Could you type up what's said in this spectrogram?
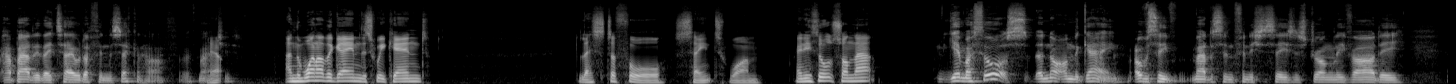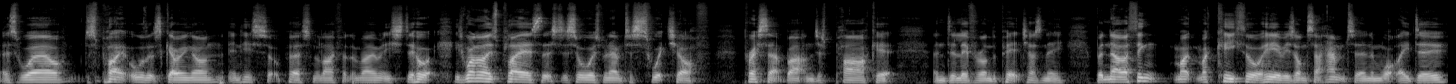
how badly they tailed off in the second half of matches. And the one other game this weekend Leicester 4, Saints 1. Any thoughts on that? Yeah, my thoughts are not on the game. Obviously, Maddison finished the season strongly. Vardy as well, despite all that's going on in his sort of personal life at the moment. He's still he's one of those players that's just always been able to switch off, press that button, just park it and deliver on the pitch, hasn't he? But no, I think my, my key thought here is on Southampton and what they do.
